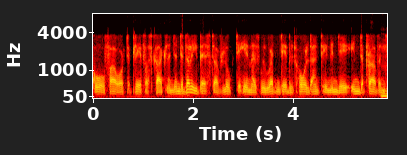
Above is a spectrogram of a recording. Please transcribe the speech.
go forward to play for Scotland. And the very best of luck to him as we weren't able to hold on to him in the in the province.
